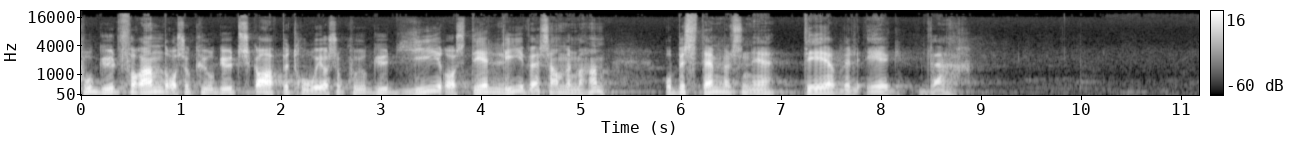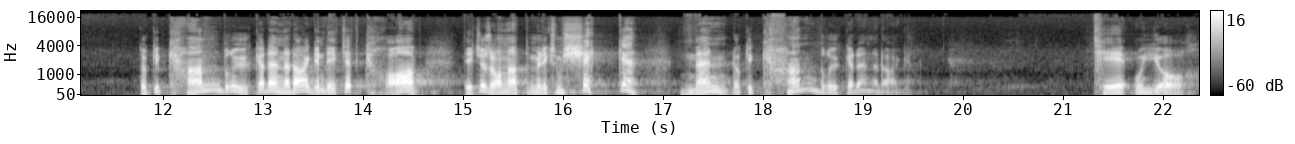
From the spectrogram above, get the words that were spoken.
hvor Gud forandrer oss, og hvor Gud skaper tro i oss, og hvor Gud gir oss det livet sammen med Han. Og bestemmelsen er 'der vil jeg være'. Dere kan bruke denne dagen. Det er ikke et krav. Det er ikke sånn at vi liksom sjekker. Men dere kan bruke denne dagen til å gjøre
